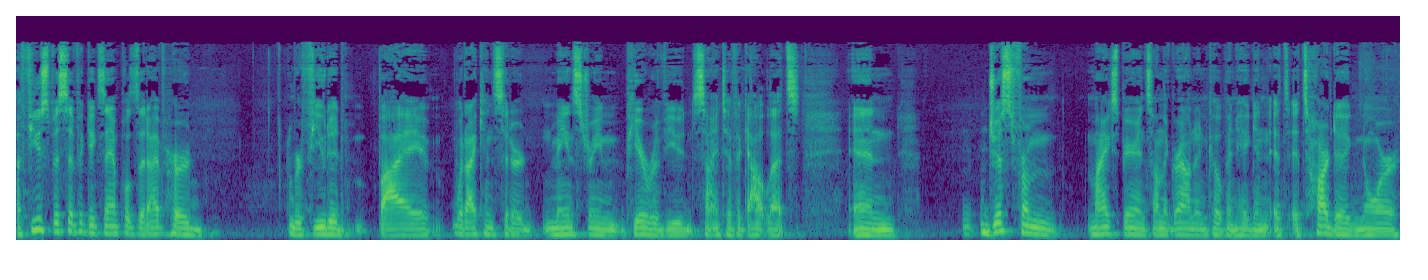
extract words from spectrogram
a few specific examples that I've heard refuted by what I consider mainstream peer reviewed scientific outlets. And just from my experience on the ground in Copenhagen, it's, it's hard to ignore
